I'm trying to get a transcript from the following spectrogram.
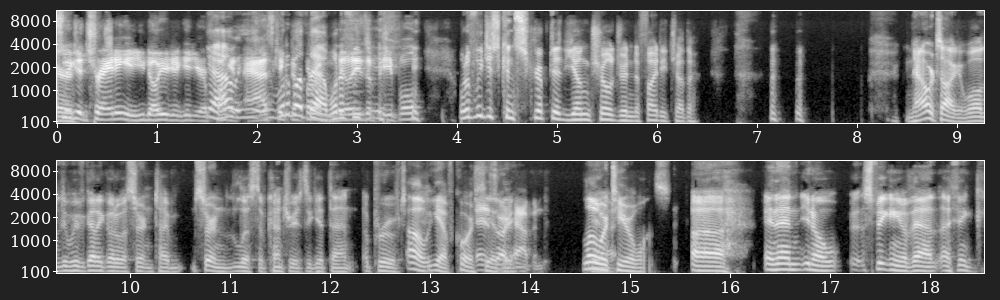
tired weeks of training and you know you're gonna get your Yeah, fucking how- ass what kicked about that? What if we millions of people. What if we just conscripted young children to fight each other? now we're talking well we've got to go to a certain type certain list of countries to get that approved Oh yeah, of course. And Yeah, it's already the happened. lower Yeah. tier ones. uh and then you know speaking of that i think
